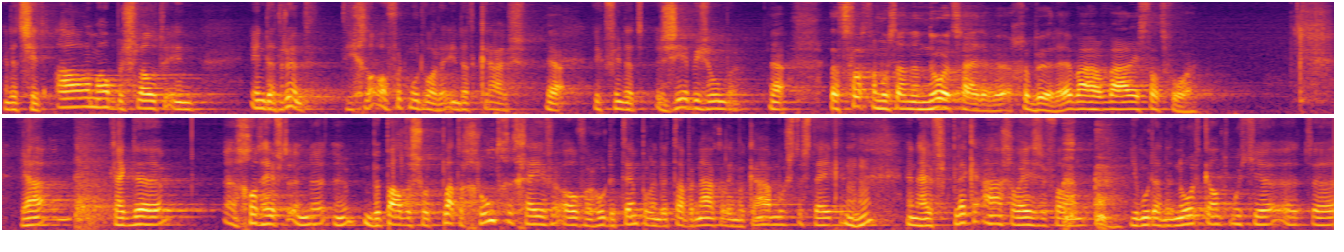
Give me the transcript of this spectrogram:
En dat zit allemaal besloten in, in dat rund, die geofferd moet worden in dat kruis. Ja. Ik vind dat zeer bijzonder. Ja, dat slachten moest aan de noordzijde gebeuren. Hè? Waar, waar is dat voor? Ja, kijk, de, eh, God heeft een, eh, een, bepaalde soort plattegrond gegeven over hoe de tempel en de tabernakel in elkaar moesten steken. Mhm. En hij heeft plekken aangewezen van, je moet aan de noordkant moet je het, uh,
